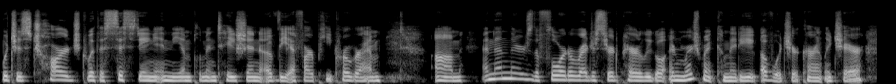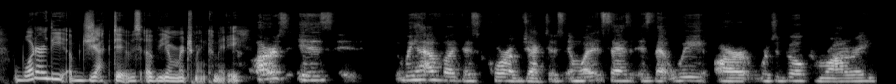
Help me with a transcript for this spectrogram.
which is charged with assisting in the implementation of the FRP program. Um, and then there's the Florida Registered Paralegal Enrichment Committee, of which you're currently chair. What are the objectives of the Enrichment Committee? Ours is we have like this core objectives, and what it says is that we are we're to build camaraderie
